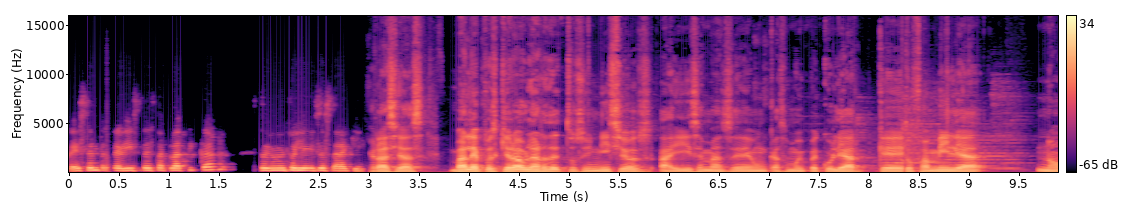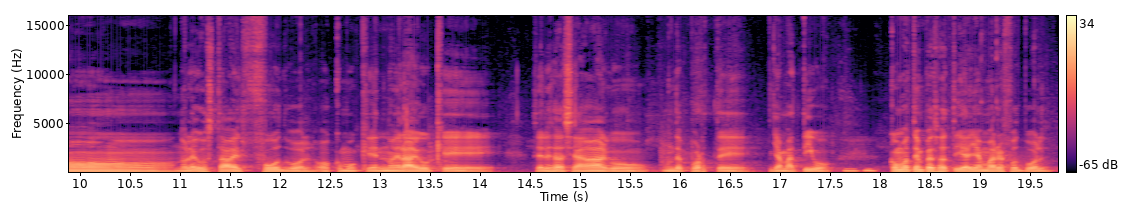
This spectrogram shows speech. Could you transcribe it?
esta entrevista, esta plática, estoy muy feliz de estar aquí. Gracias. Vale, pues quiero hablar de tus inicios. Ahí se me hace un caso muy peculiar que tu familia no, no le gustaba el fútbol o como que no era algo que se les hacía algo, un deporte llamativo. ¿Cómo te empezó a ti a llamar el fútbol?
